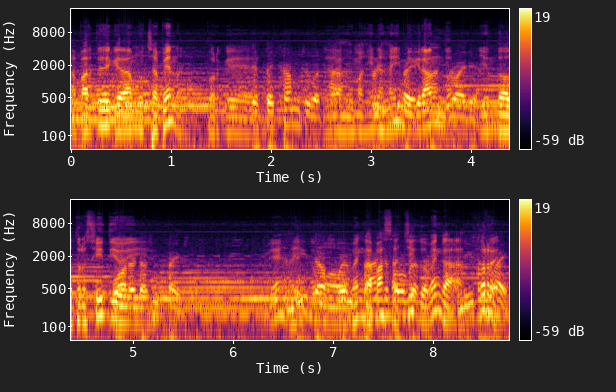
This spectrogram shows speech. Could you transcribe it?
Aparte de que da mucha pena, porque ya imaginas ahí migrando, yendo a otro sitio y... Bien, ahí como, venga, pasa chico, venga, corre.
